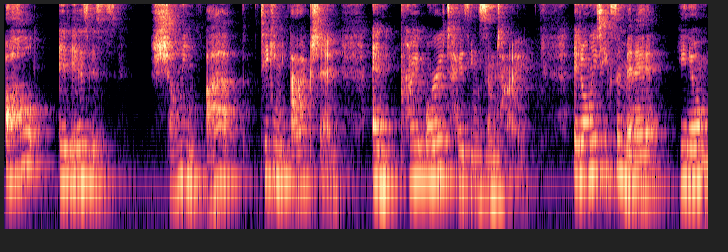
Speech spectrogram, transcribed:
All it is is showing up taking action and prioritizing some time it only takes a minute you know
